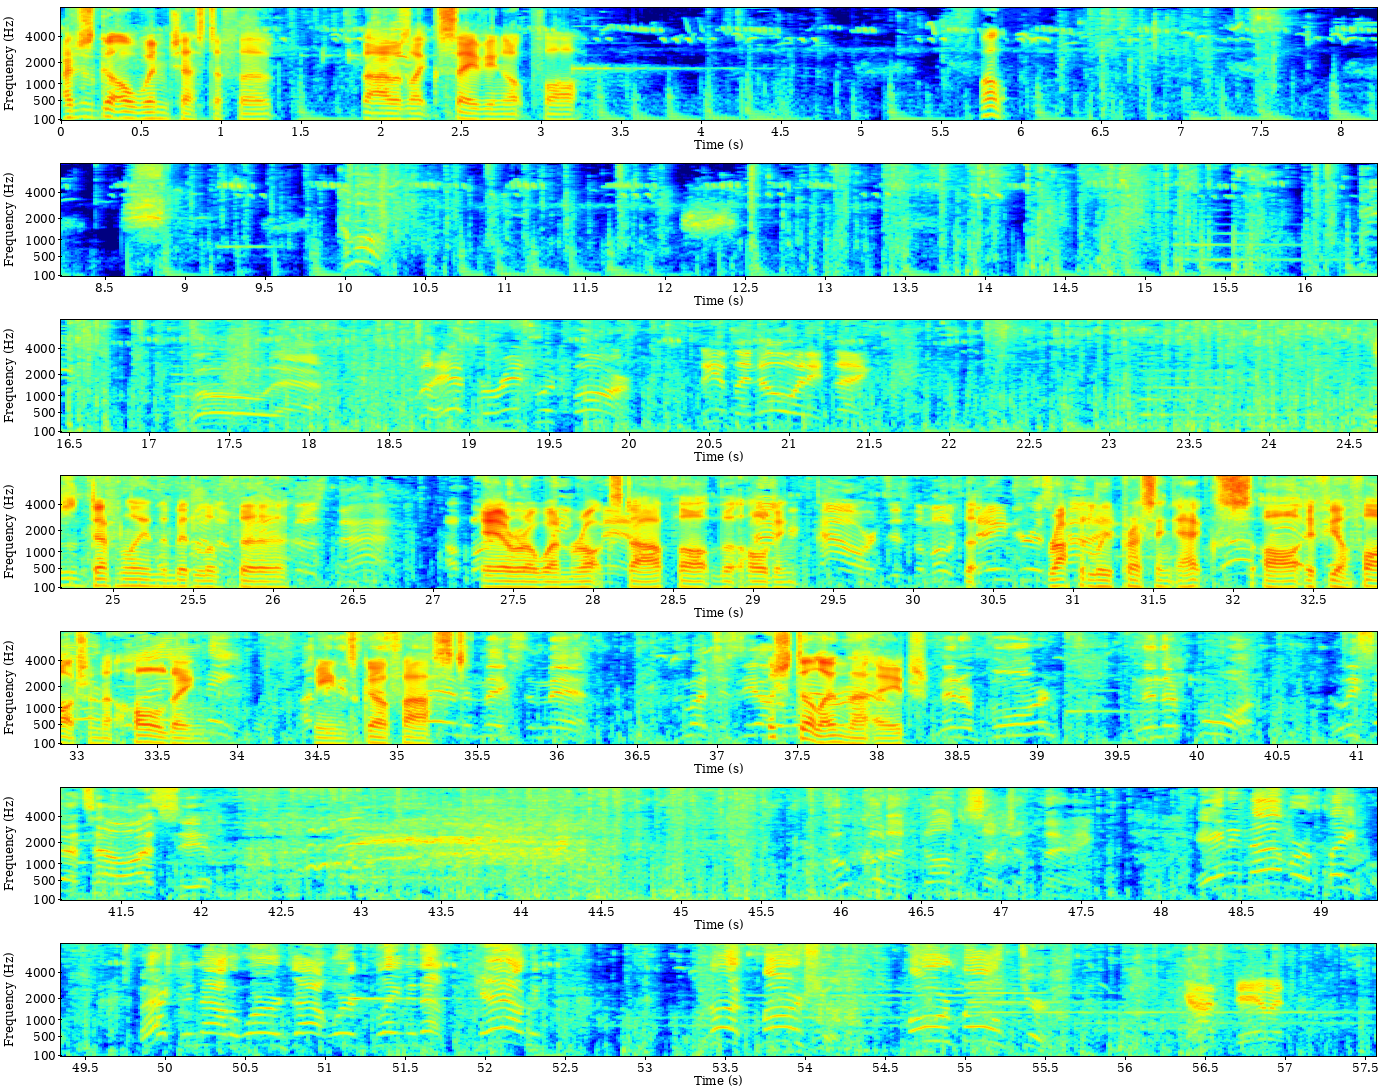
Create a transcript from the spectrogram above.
I just got a Winchester for that I was like saving up for. Well, Come on. Whoa there. We'll head for Ridgewood Farm. See if they know anything. this is definitely in the middle of the Does that? A bunch era when. Rockstar thought that holding of cowards is the most that rapidly pressing X or if you're fortunate holding means go fast. that makes the men. As much as the They're still in that age. Men are born, and then they're formed. At least that's how I see it. Who could have done such a thing? Any number of people, especially now the word's out we're cleaning up the county. Look, Marshal, more vultures. God damn it.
